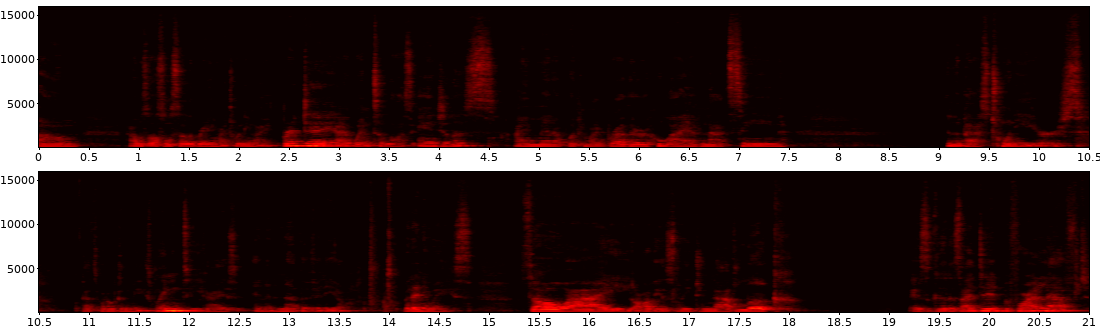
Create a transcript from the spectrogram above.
Um, I was also celebrating my 29th birthday. I went to Los Angeles. I met up with my brother who I have not seen in the past 20 years. That's what I'm going to be explaining to you guys in another video. But anyways, so I obviously do not look as good as I did before I left.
